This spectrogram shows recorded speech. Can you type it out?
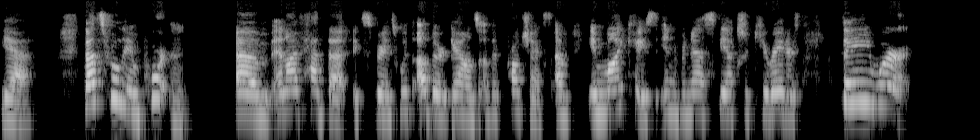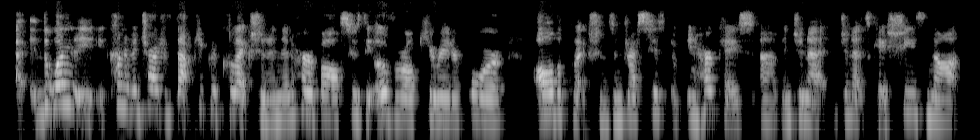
Yeah. That's really important um, and I've had that experience with other gowns, other projects. Um, in my case, Inverness, the actual curators, they were uh, the one eh, kind of in charge of that particular collection, and then her boss, who's the overall curator for all the collections and dress his in her case um, in Jeanette Jeanette's case she's not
